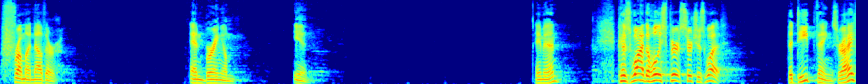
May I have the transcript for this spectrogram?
from another and bring them in. Amen? Because why? The Holy Spirit searches what? The deep things, right?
